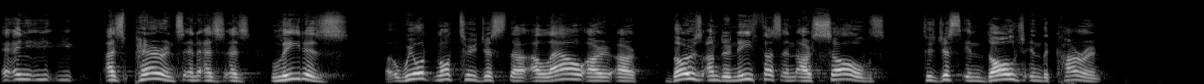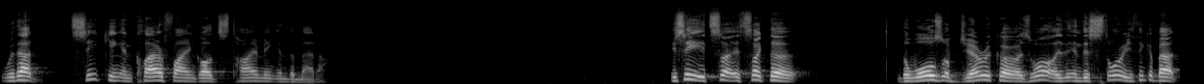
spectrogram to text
And you, you, as parents and as, as leaders, uh, we ought not to just uh, allow our, our, those underneath us and ourselves to just indulge in the current without seeking and clarifying God's timing in the matter. You see, it's, uh, it's like the, the walls of Jericho as well. In this story, you think about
